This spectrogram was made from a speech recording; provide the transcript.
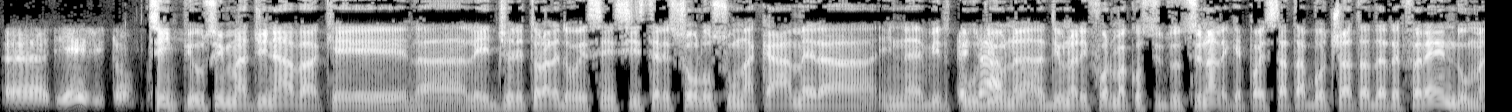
eh, di esito. Sì, più si immaginava che la legge elettorale dovesse insistere solo su una Camera in virtù esatto. di, una, di, una, riforma costituzionale che poi è stata bocciata dal referendum,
